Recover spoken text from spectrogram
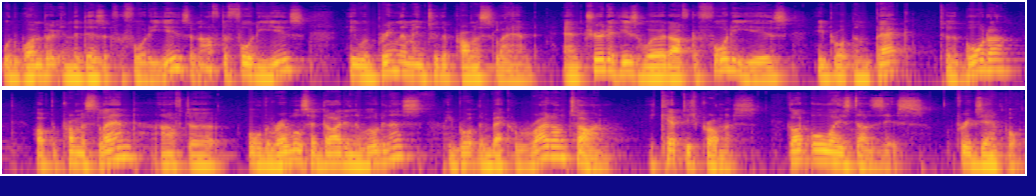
would wander in the desert for 40 years, and after 40 years, he would bring them into the promised land. And true to his word, after 40 years, he brought them back to the border of the promised land after all the rebels had died in the wilderness. He brought them back right on time. He kept his promise. God always does this. For example,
